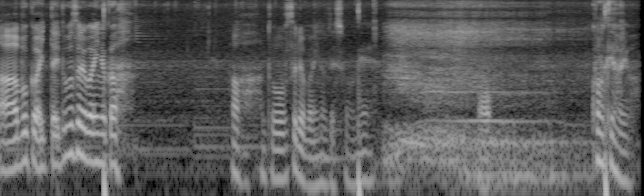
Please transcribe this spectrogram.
ああ、僕は一体どうすればいいのか。ああ、どうすればいいのでしょうね。お、この気配は。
